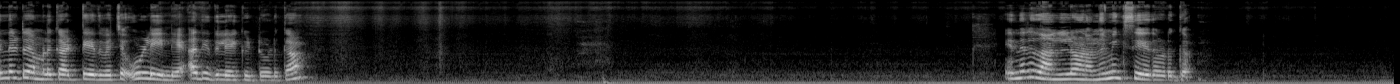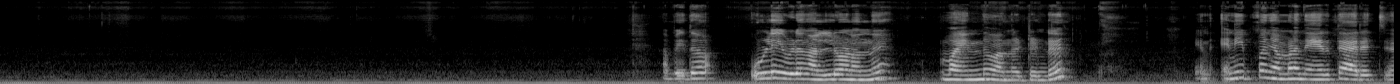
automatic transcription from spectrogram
എന്നിട്ട് നമ്മൾ കട്ട് ചെയ്ത് വെച്ച ഉള്ളിയില്ലേ അത് ഇതിലേക്ക് ഇട്ട് കൊടുക്കാം. എന്നിട്ട് നല്ലോണം ഒന്ന് മിക്സ് ചെയ്ത് കൊടുക്കാം. അപ്പോൾ ഇത് ഉള്ളി ഇവിടെ നല്ലോണം ഒന്ന് വയന്ന് വന്നിട്ടുണ്ട്. ഇനിയിപ്പോൾ നമ്മൾ നേരത്തെ അരച്ച്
